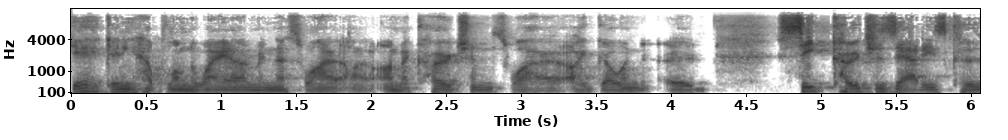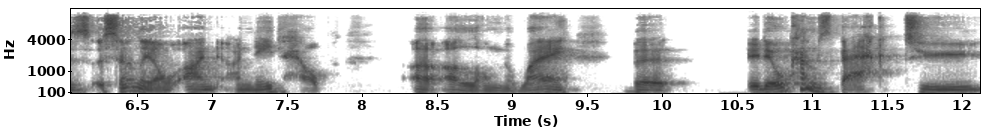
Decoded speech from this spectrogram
yeah getting help along the way. I mean that's why I, am a coach and that's why I go and uh, seek coaches out is because certainly I, I, need help uh, along the way, but it all comes back to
